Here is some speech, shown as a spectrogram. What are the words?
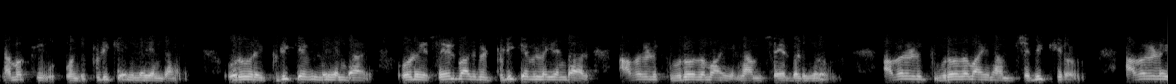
நமக்கு ஒன்று பிடிக்கவில்லை என்றால் ஒருவரை பிடிக்கவில்லை என்றால் ஒருடைய செயல்பாடுகள் பிடிக்கவில்லை என்றால் அவர்களுக்கு விரோதமாய் நாம் செயல்படுகிறோம். அவர்களுக்கு விரோதமாய் நாம் செபிக்கிறோம் அவர்களை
